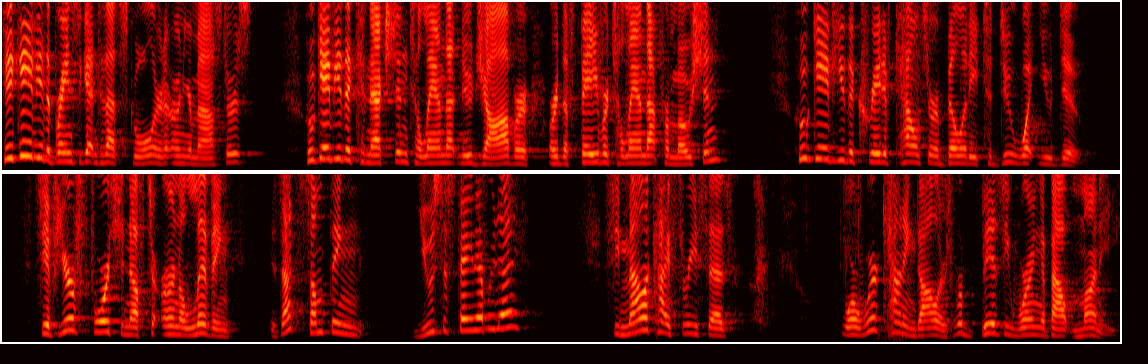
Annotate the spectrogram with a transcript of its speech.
Who gave you the brains to get into that school or to earn your master's? Who gave you the connection to land that new job or, or the favor to land that promotion? Who gave you the creative talents or ability to do what you do? See, if you're fortunate enough to earn a living, is that something you sustain every day? See, Malachi 3 says, where we're counting dollars, we're busy worrying about money.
